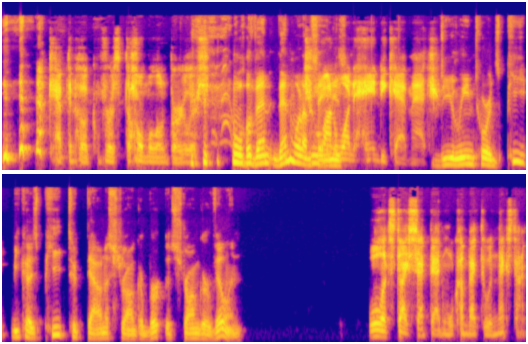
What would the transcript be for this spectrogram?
Captain Hook versus the Home Alone burglars. well, then then what I'm Two saying on is, one handicap match. do you lean towards Pete because Pete took down a stronger bur- a stronger villain? Well, let's dissect that and we'll come back to it next time.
